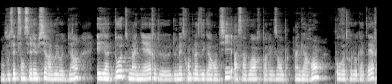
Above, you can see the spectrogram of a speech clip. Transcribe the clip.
Vous êtes censé réussir à louer votre bien. Et il y a d'autres manières de, de mettre en place des garanties, à savoir, par exemple, un garant pour votre locataire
